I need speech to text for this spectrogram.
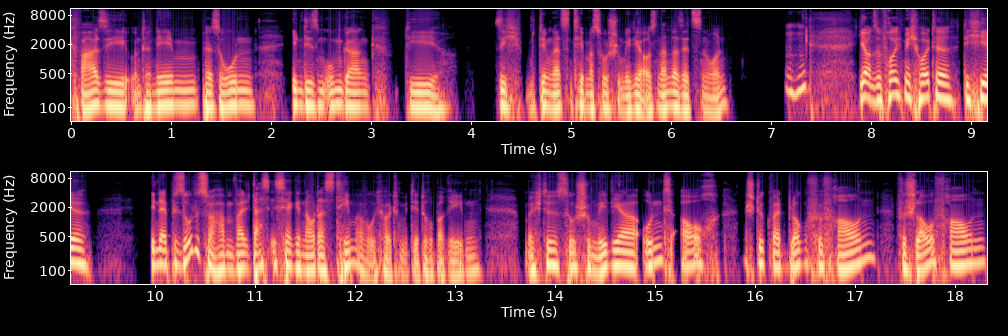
quasi Unternehmen, Personen in diesem Umgang, die sich mit dem ganzen Thema Social Media auseinandersetzen wollen. Mhm. Ja, und so freue ich mich heute, dich hier in der Episode zu haben, weil das ist ja genau das Thema, wo ich heute mit dir drüber reden möchte. Social Media und auch ein Stück weit Bloggen für Frauen, für schlaue Frauen,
